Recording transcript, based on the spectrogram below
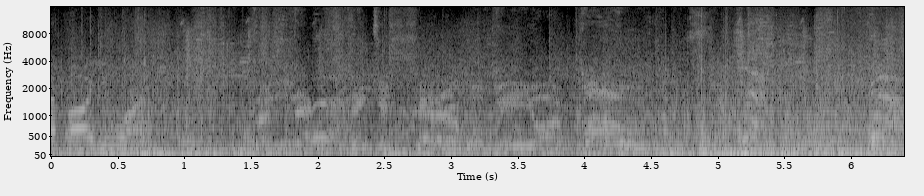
Up all you want. Next to settle will be your bones!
